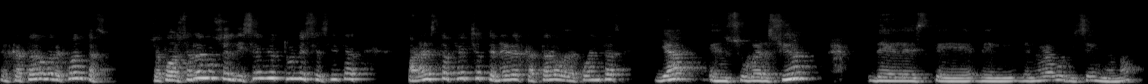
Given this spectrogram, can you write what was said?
El catálogo de cuentas. O sea, cuando cerremos el diseño, tú necesitas para esta fecha tener el catálogo de cuentas ya en su versión del, este, del, nuevo diseño, ¿no?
